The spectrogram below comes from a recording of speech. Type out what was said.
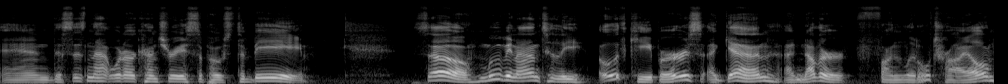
And this is not what our country is supposed to be. So, moving on to the Oath Keepers, again, another fun little trial.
